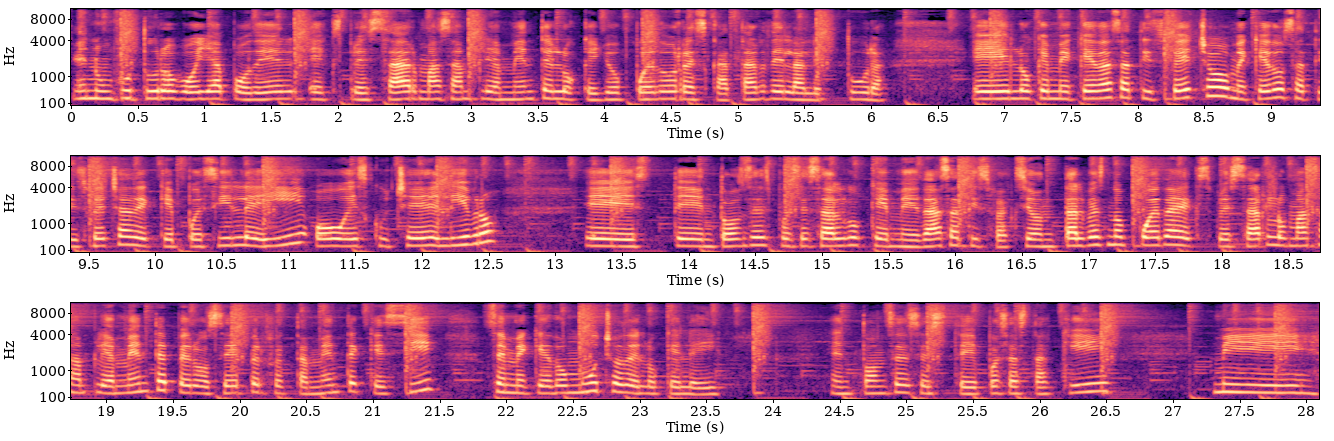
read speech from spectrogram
en un futuro voy a poder expresar más ampliamente lo que yo puedo rescatar de la lectura. Eh, lo que me queda satisfecho, me quedo satisfecha de que pues sí leí o escuché el libro. Este, entonces pues es algo que me da satisfacción. Tal vez no pueda expresarlo más ampliamente, pero sé perfectamente que sí se me quedó mucho de lo que leí. Entonces, este, pues hasta aquí mi,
